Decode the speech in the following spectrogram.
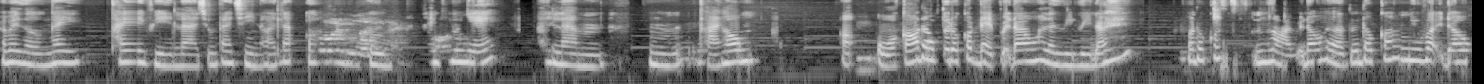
và bây giờ ngay thay vì là chúng ta chỉ nói là ơ ừ thank you nhé. Hay là ừ, phải không? Ờ, ủa có đâu tôi đâu có đẹp vậy đâu hay là gì gì đấy. Tôi đâu có giỏi vậy đâu hay là tôi đâu có như vậy đâu.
